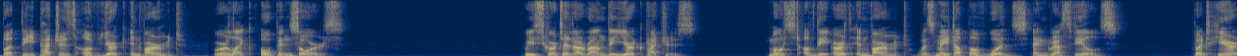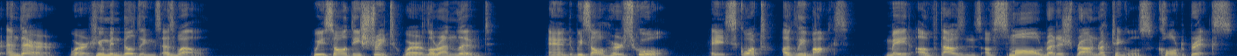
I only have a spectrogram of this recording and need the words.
but the patches of Yeerk environment were like open sores, We skirted around the Yeerk patches. Most of the Earth environment was made up of woods and grass fields. But here and there were human buildings as well. We saw the street where Loren lived, and we saw her school, a squat, ugly box made of thousands of small reddish brown rectangles called bricks.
